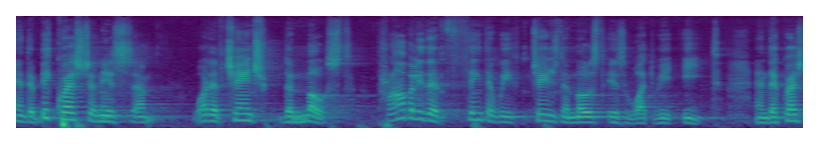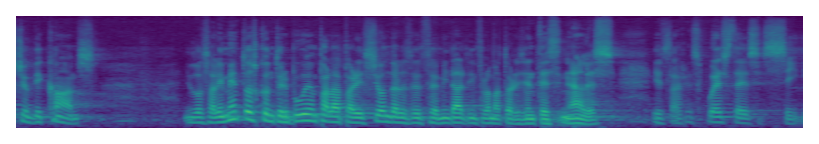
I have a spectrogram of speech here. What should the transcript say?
And the big question is um, what have changed the most? Probably the thing that we've changed the most is what we eat. And the question becomes, ¿los alimentos contribuyen para la aparición de las enfermedades inflamatorias intestinales? Y la respuesta es sí.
